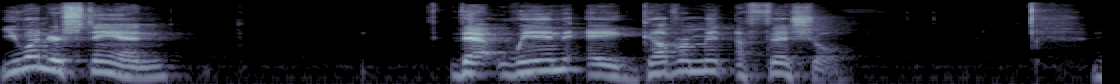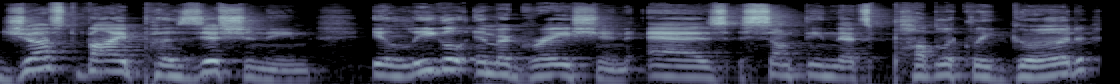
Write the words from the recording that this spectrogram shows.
you understand that when a government official just by positioning illegal immigration as something that's publicly good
